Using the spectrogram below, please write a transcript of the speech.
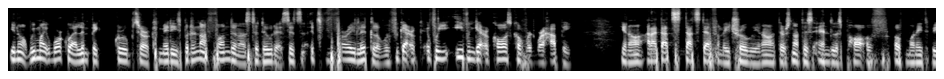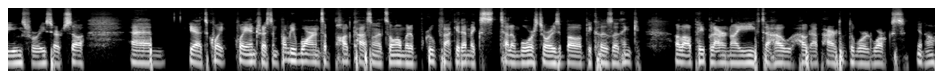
You know, we might work with Olympic groups or committees, but they're not funding us to do this. It's it's very little. If we get our, if we even get our costs covered, we're happy. You know, and that's that's definitely true. You know, there's not this endless pot of, of money to be used for research. So, um, yeah, it's quite quite interesting. Probably warrants a podcast on its own with a group of academics telling war stories about it because I think a lot of people are naive to how how that part of the world works. You know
